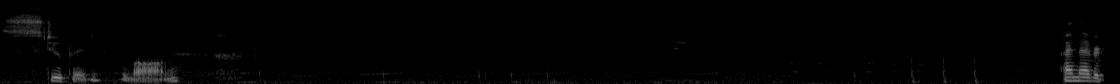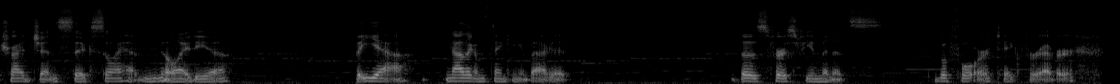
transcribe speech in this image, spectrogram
stupid long. I never tried Gen 6, so I have no idea. But yeah, now that I'm thinking about it, those first few minutes before take forever.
